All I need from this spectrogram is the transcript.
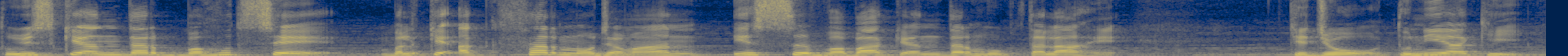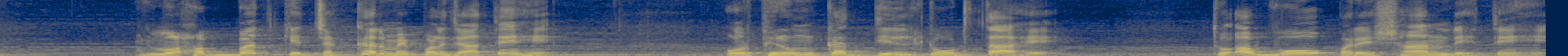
तो इसके अंदर बहुत से, बल्कि अक्सर नौजवान इस वबा के अंदर मुबतला हैं कि जो दुनिया की मोहब्बत के चक्कर में पड़ जाते हैं और फिर उनका दिल टूटता है तो अब वो परेशान रहते हैं।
